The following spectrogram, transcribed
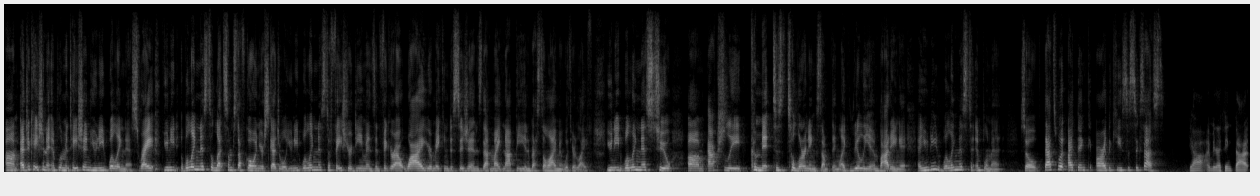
um, education and implementation, you need willingness, right? You need willingness to let some stuff go in your schedule. You need willingness to face your demons and figure out why you're making decisions that might not be in best alignment with your life. You need willingness to um, actually commit to, to learning something, like really embodying it. And you need willingness to implement. So that's what I think are the keys to success. Yeah. I mean, I think that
